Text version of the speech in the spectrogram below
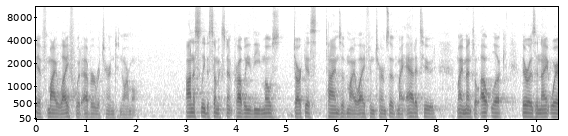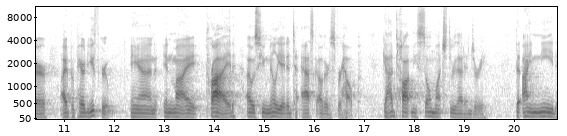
if my life would ever return to normal. Honestly, to some extent, probably the most darkest times of my life in terms of my attitude, my mental outlook. There was a night where I had prepared youth group, and in my pride, I was humiliated to ask others for help. God taught me so much through that injury that I need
